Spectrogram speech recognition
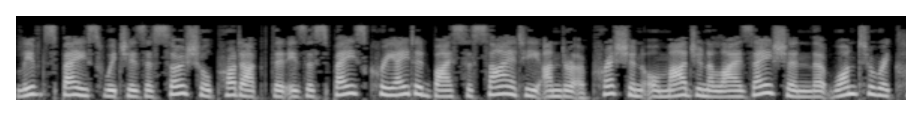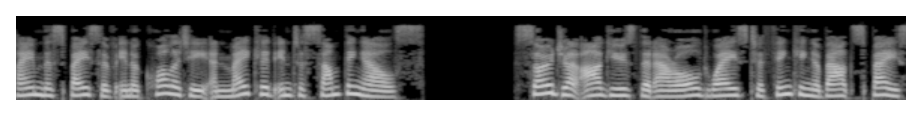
lived space which is a social product that is a space created by society under oppression or marginalization that want to reclaim the space of inequality and make it into something else. Soja argues that our old ways to thinking about space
